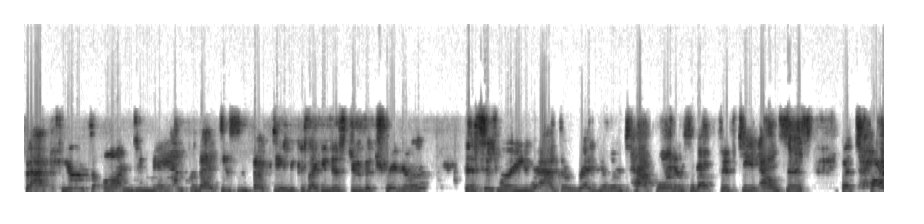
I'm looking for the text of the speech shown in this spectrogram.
Back here, it's on demand for that disinfecting because I can just do the trigger. This is where you add the regular tap water, it's about 15 ounces. But talking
